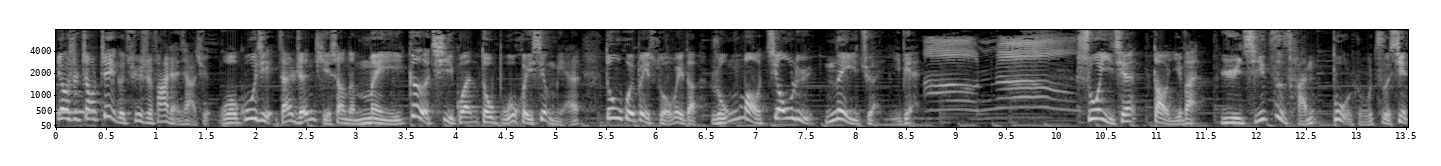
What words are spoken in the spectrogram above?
要是照这个趋势发展下去，我估计咱人体上的每个器官都不会幸免，都会被所谓的容貌焦虑内卷一遍。Oh no！说一千道一万，与其自残，不如自信。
